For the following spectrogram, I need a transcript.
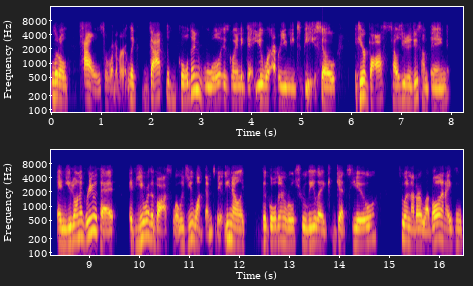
little towels or whatever? Like that, the golden rule is going to get you wherever you need to be. So if your boss tells you to do something and you don't agree with it, if you were the boss, what would you want them to do? You know, like the golden rule truly like gets you to another level. And I think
